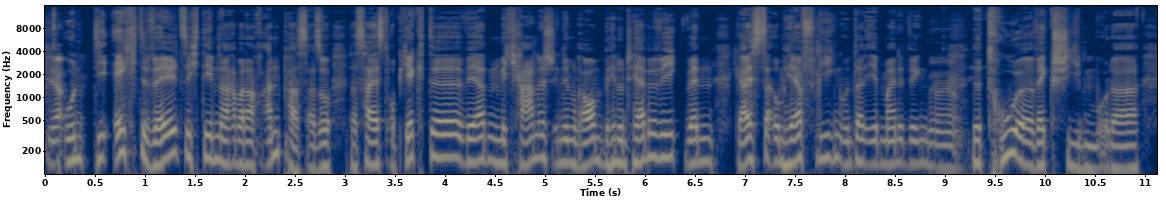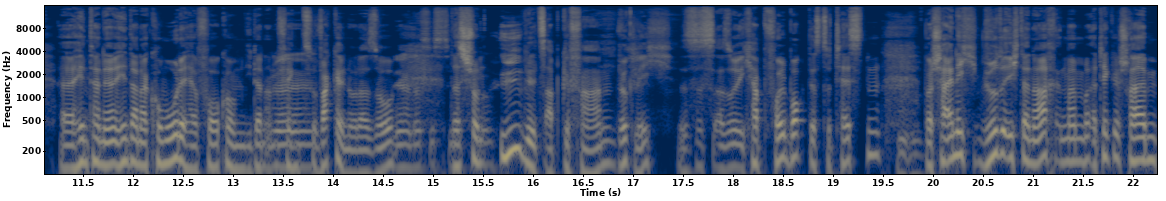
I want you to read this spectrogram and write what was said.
ja. und die echte Welt sich demnach aber noch anpasst. Also das heißt, Objekte werden mechanisch in dem Raum hin und her bewegt, wenn Geister umherfliegen und dann eben meinetwegen ja, ja. eine Truhe wegschieben oder äh, hinter, ne, hinter einer Kommode hervorkommen, die dann anfängt ja, zu wackeln oder so. Das, ist das ist schon übelst abgefahren, wirklich. Das ist also, ich habe voll Bock, das zu testen. Mhm. Wahrscheinlich würde ich danach in meinem Artikel schreiben,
